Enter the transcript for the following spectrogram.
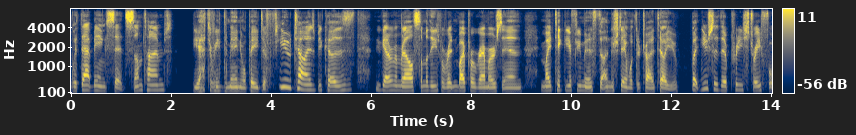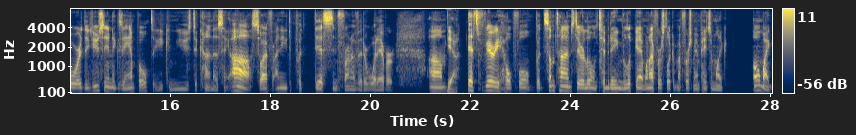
With that being said, sometimes you have to read the manual page a few times because you got to remember now some of these were written by programmers and it might take you a few minutes to understand what they're trying to tell you. But usually they're pretty straightforward. There's usually an example that you can use to kind of say, ah, so I, I need to put this in front of it or whatever. Um, Yeah. that's very helpful, but sometimes they're a little intimidating to look at. When I first look at my first man page, I'm like, oh my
